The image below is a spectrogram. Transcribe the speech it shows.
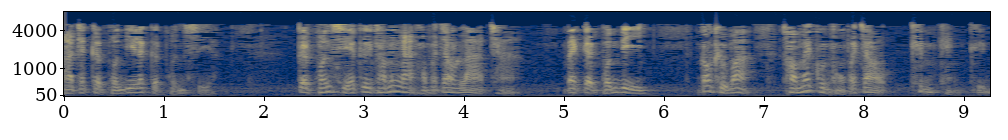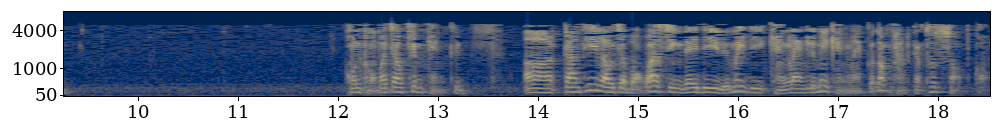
อาจจะเกิดผลดีและเกิดผลเสีย เกิดผลเสียคือทำให้งานของพระเจ้าล่าช้า แต่เกิดผลดีก็คือว่าทำให้คนของพระเจ้าเข้มแข็งขึ้น คนของพระเจ้าเข้มแข็งขึ้นการที่เราจะบอกว่าสิ่งใดดี หรือไม่ดีแข็งแรงหรือไม่แข็งแรงก็ต้องผ่านการทดสอบก่อน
